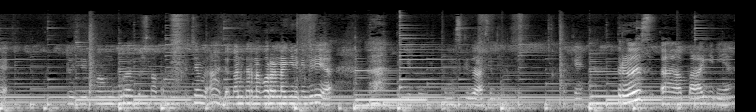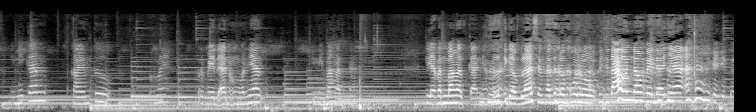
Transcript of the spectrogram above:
kayak dari pengangguran terus lapangan kerja nggak ada kan karena corona gini kan jadi ya ah, gitu. Gemes gitu lah sedih. Oke terus eh, apa lagi nih ya? Ini kan kalian tuh namanya perbedaan umurnya ini banget kan. Kelihatan banget kan yang satu 13 yang satu 20 7 tahun dong bedanya kayak gitu.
